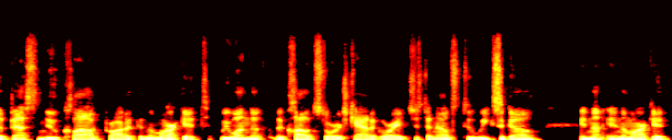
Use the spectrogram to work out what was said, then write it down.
the best new cloud product in the market. We won the, the cloud storage category just announced two weeks ago in the in the market,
